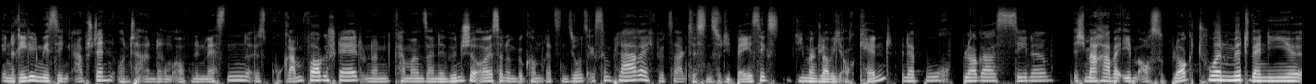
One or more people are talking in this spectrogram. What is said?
in regelmäßigen Abständen, unter anderem auf den Messen, das Programm vorgestellt und dann kann man seine Wünsche äußern und bekommt Rezensionsexemplare. Ich würde sagen, das sind so die Basics, die man, glaube ich, auch kennt in der Buchblogger-Szene. Ich mache aber eben auch so Blogtouren mit, wenn die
